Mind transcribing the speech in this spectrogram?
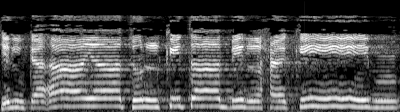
تلك آيات الكتاب الحكيم.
